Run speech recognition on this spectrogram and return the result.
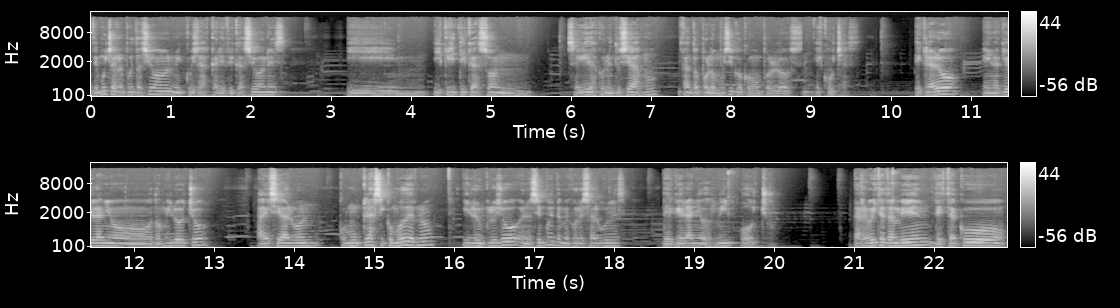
de mucha reputación y cuyas calificaciones y, y críticas son seguidas con entusiasmo, tanto por los músicos como por los escuchas. Declaró en aquel año 2008 a ese álbum como un clásico moderno y lo incluyó en los 50 mejores álbumes de aquel año 2008. La revista también destacó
